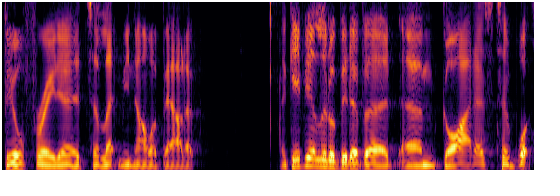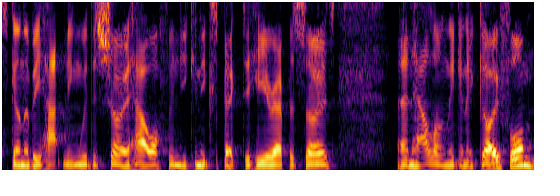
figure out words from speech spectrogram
feel free to to let me know about it. I give you a little bit of a um, guide as to what's going to be happening with the show, how often you can expect to hear episodes, and how long they're going to go for.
